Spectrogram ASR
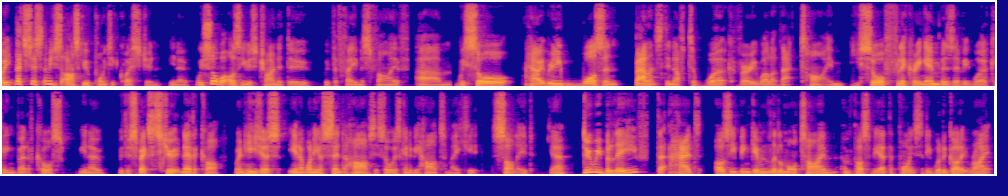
I mean, let's just, let me just ask you a pointed question. You know, we saw what Ossie was trying to do with the famous five. Um, we saw how it really wasn't balanced enough to work very well at that time. You saw flickering embers of it working, but of course, you know, with respect to Stuart Nethercott, when he's just, you know, one of your centre halves, it's always going to be hard to make it solid. Yeah. Do we believe that had Ossie been given a little more time and possibly had the points that he would have got it right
